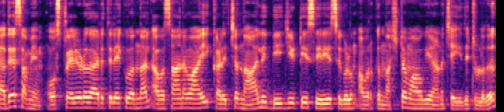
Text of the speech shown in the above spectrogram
അതേസമയം ഓസ്ട്രേലിയയുടെ കാര്യത്തിലേക്ക് വന്നാൽ അവസാനമായി കളിച്ച നാല് ബി ജി ടി സീരീസുകളും അവർക്ക് നഷ്ടമാവുകയാണ് ചെയ്തിട്ടുള്ളത്.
